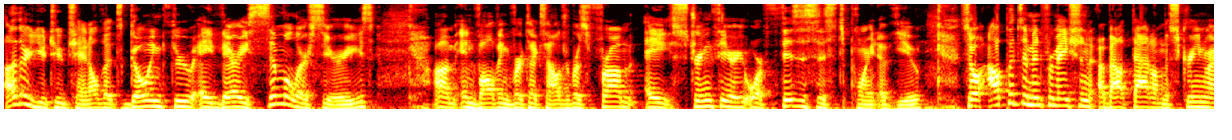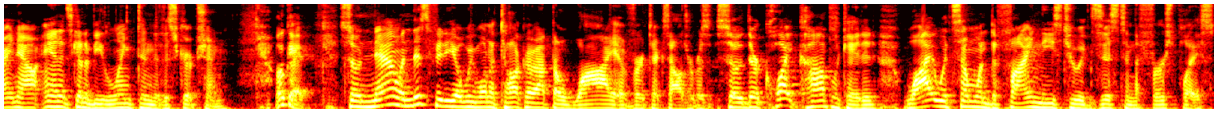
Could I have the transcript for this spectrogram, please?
other YouTube channel that's going through a very similar series um, involving vertex algebras from a string theory or physicist point of view. So I'll put some information about that on the screen right now and it's going to be linked in the description. Okay, so now in this video, we want to talk about the why of vertex algebras. So they're quite complicated. Why would someone define these to exist in the first place?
